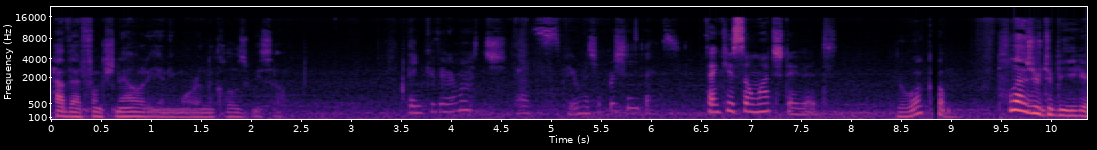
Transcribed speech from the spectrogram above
have that functionality anymore in the clothes we sell. Thank you very much. That's very much appreciated. Thank you so much, David. You're welcome. Pleasure to be here.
